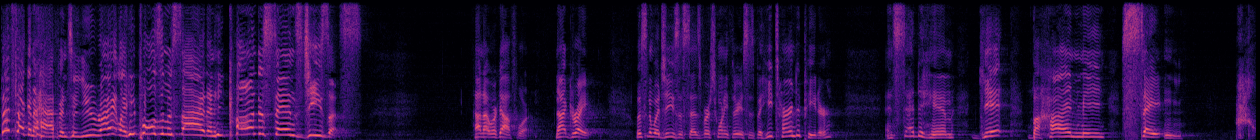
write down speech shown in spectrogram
That's not going to happen to you, right? Like he pulls him aside and he condescends Jesus. How'd that work out for him? Not great. Listen to what Jesus says, verse 23. It says, But he turned to Peter and said to him, Get behind me, Satan. Ow.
